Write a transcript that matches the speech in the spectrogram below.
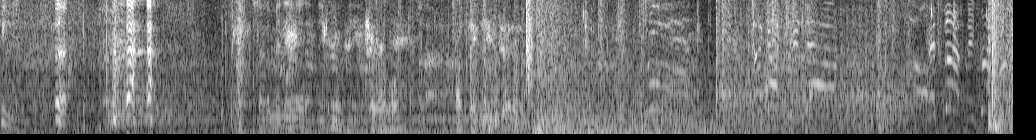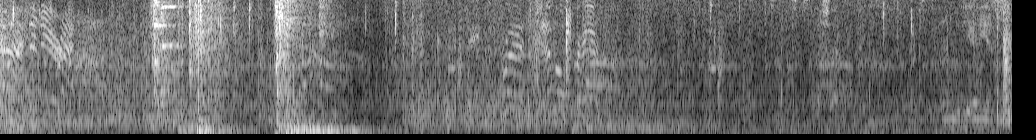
He was- Shot him in the head. I think he was dead. Terrible. I think he's dead. So I shot him back. He was suppressive. And with any other shit.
